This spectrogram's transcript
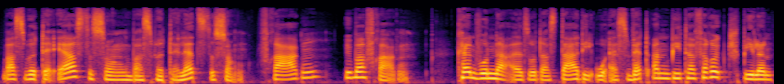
Was wird der erste Song? Was wird der letzte Song? Fragen über Fragen. Kein Wunder also, dass da die US-Wettanbieter verrückt spielen.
